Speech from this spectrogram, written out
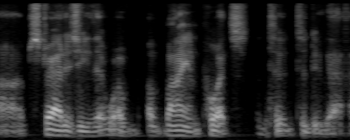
uh, strategy that of, of buying puts to to do that.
